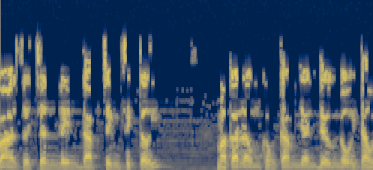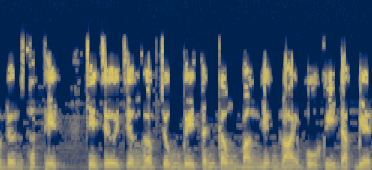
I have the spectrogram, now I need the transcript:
và giơ chân lên đạp chênh xích tới. Ma cà rồng không cảm nhận được nỗi đau đớn sắc thịt, chỉ trừ trường hợp chúng bị tấn công bằng những loại vũ khí đặc biệt.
